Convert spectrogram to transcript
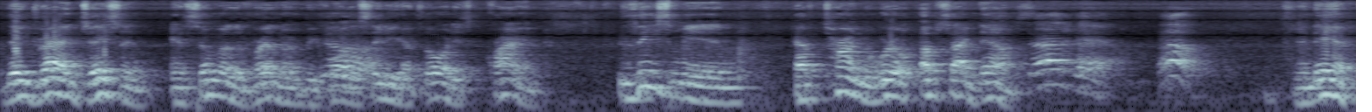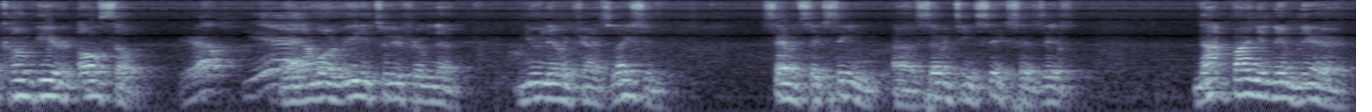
they dragged Jason and some of the brethren before the city authorities, crying, These men have turned the world upside down, Upside down. Oh, and they have come here also. Yep. Yeah. And I'm going to read it to you from the New Living Translation. 716, uh, 17, 6 says this. Not finding them there,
